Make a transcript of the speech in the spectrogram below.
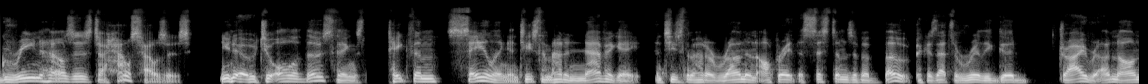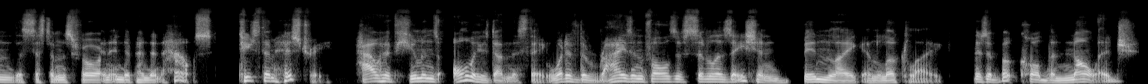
greenhouses to house houses, you know, to all of those things. Take them sailing and teach them how to navigate and teach them how to run and operate the systems of a boat, because that's a really good dry run on the systems for an independent house. Teach them history. How have humans always done this thing? What have the rise and falls of civilization been like and looked like? There's a book called The Knowledge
